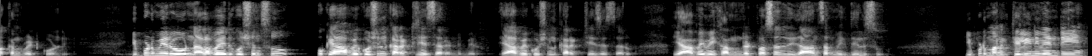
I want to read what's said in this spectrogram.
పక్కన పెట్టుకోండి. ఇప్పుడు మీరు నలభై ఐదు క్వశ్చన్స్ ఒక యాభై క్వశ్చన్లు కరెక్ట్ చేశారండి మీరు. యాభై క్వశ్చన్లు కరెక్ట్ చేసేసారు. యాభై మీకు హండ్రెడ్ పర్సెంట్ ఇది ఆన్సర్ మీకు తెలుసు. ఇప్పుడు మనకు తెలియనివి ఏంటి?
